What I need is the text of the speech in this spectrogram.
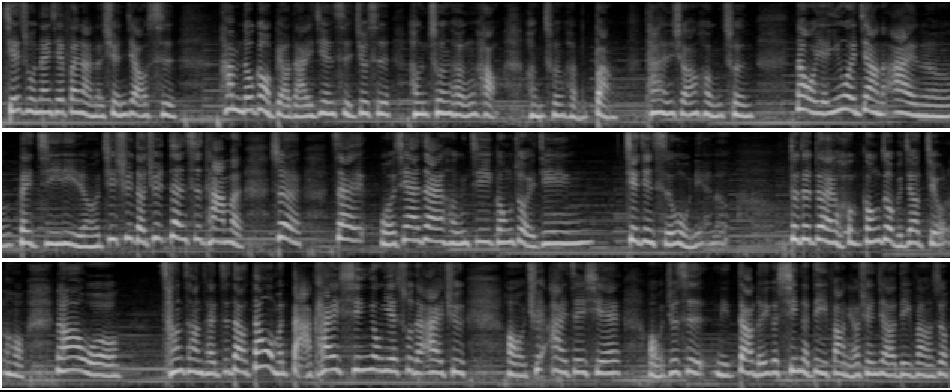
接触那些芬兰的宣教士。他们都跟我表达一件事，就是恒春很好，恒春很棒，他很喜欢恒春。那我也因为这样的爱呢，被激励了，继续的去认识他们。所以，在我现在在恒基工作已经接近十五年了，对对对，我工作比较久了哈。然后我。常常才知道，当我们打开心，用耶稣的爱去，哦，去爱这些，哦，就是你到了一个新的地方，你要宣教的地方的时候，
